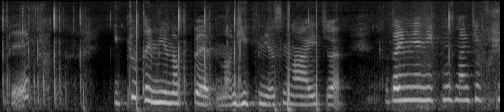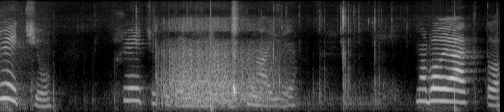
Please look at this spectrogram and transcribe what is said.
Pyk. I tutaj mnie na pewno nikt nie znajdzie. Tutaj mnie nikt nie znajdzie w życiu. Życiu tutaj nie znajdzie. No bo jak to?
